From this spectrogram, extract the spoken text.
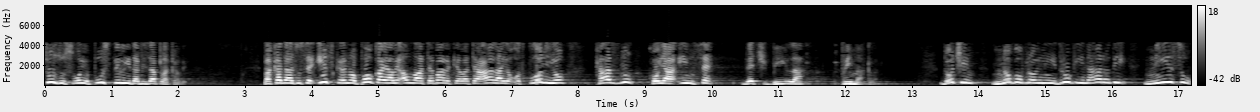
suzu svoju pustili i da bi zaplakali. Pa kada su se iskreno pokajali Allah te bareke ve taala je otklonio kaznu koja im se već bila primakla doćim mnogobrojni drugi narodi nisu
